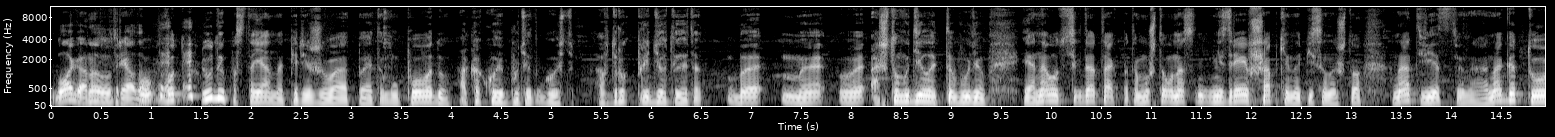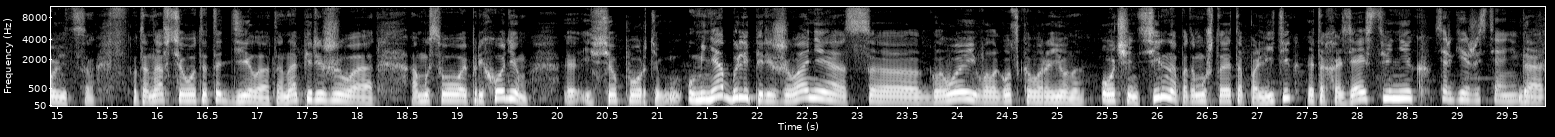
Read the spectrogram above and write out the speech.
Благо, она тут рядом. Вот люди постоянно переживают по этому поводу, а какой будет гость? А вдруг придет и этот Б, М, В, а что мы делать-то будем? И она вот всегда так, потому что у нас не зря и в шапке написано, что она ответственная, она готовится, вот она все вот это делает, она переживает, а мы с Вовой приходим э, и все портим. У меня были переживания с э, главой Вологодского района. Очень сильно, потому что это политик, это хозяйственник, Сергей Жестяник, Да.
